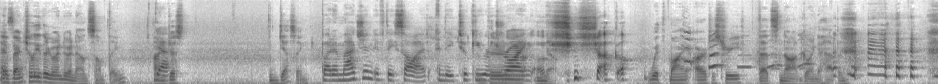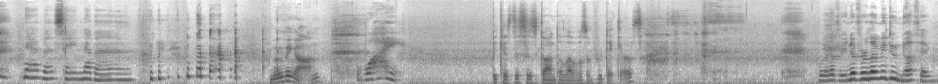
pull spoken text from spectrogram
has Eventually, they're going to announce something. Yeah. I'm just guessing. But imagine if they saw it and they took your They're drawing not- of no. Shuckle. With my artistry, that's not going to happen. Never say never. Moving on, Why? Because this has gone to levels of ridiculous. Whatever, you never let me do nothing.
